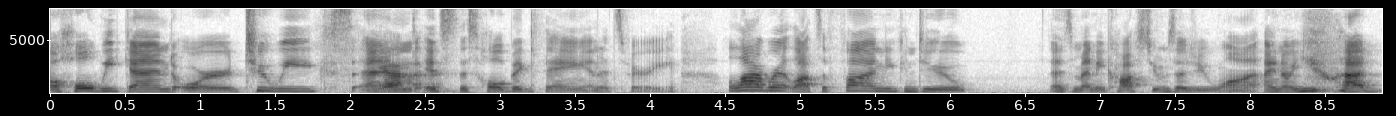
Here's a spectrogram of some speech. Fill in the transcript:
a whole weekend or two weeks, and Yeah. it's this whole big thing, and it's very elaborate, lots of fun. You can do as many costumes as you want. I know you had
